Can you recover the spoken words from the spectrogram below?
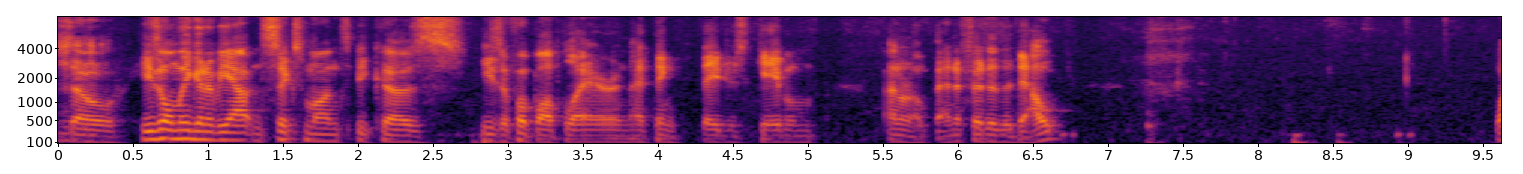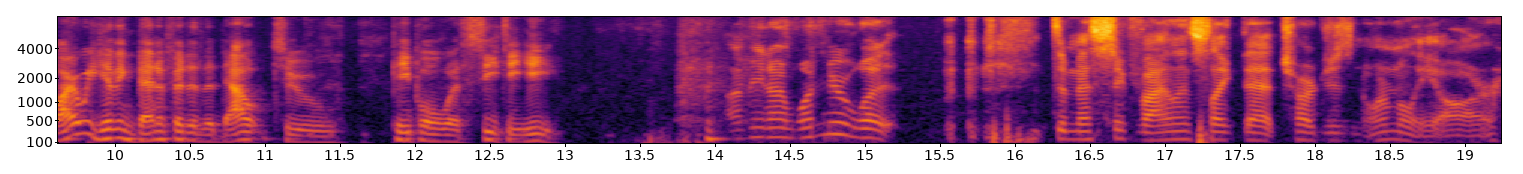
So mm-hmm. he's only going to be out in six months because he's a football player, and I think they just gave him, I don't know, benefit of the doubt. Why are we giving benefit of the doubt to people with? CTE? I mean, I wonder what domestic violence like that charges normally are.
